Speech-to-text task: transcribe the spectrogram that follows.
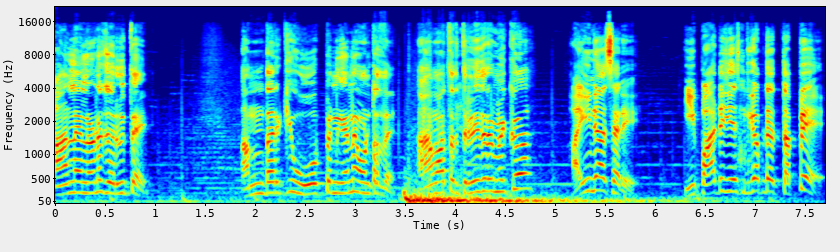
ఆన్లైన్లోనే జరుగుతాయి. అందరికీ ఓపెన్గానే ఉంటుంది. ఆ మాత్రం తెలియదురా మీకు? అయినా సరే ఈ పార్టీ చేసింది కాబట్టి అది తప్పే.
